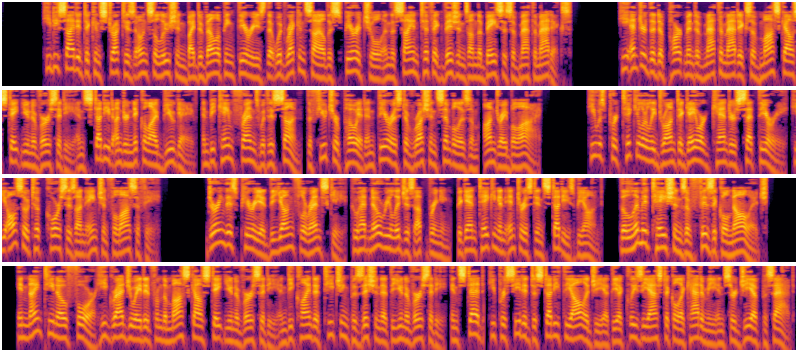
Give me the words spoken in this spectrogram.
He decided to construct his own solution by developing theories that would reconcile the spiritual and the scientific visions on the basis of mathematics. He entered the Department of Mathematics of Moscow State University and studied under Nikolai Bugaev, and became friends with his son, the future poet and theorist of Russian symbolism, Andrei Bely. He was particularly drawn to Georg Cantor's set theory, he also took courses on ancient philosophy. During this period the young Florensky, who had no religious upbringing, began taking an interest in studies beyond the limitations of physical knowledge. In 1904 he graduated from the Moscow State University and declined a teaching position at the university, instead, he proceeded to study theology at the Ecclesiastical Academy in Sergiev Posad.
